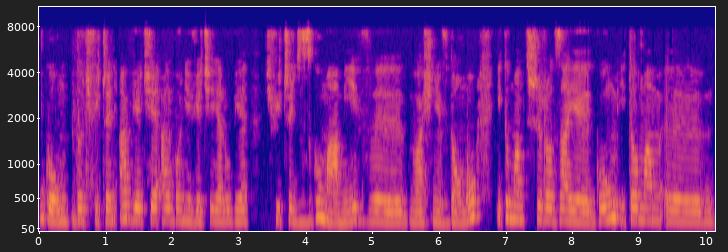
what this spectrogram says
gum do ćwiczeń, a wiecie albo nie wiecie, ja lubię ćwiczyć z gumami w, właśnie w domu i tu mam trzy rodzaje gum i to mam yy,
